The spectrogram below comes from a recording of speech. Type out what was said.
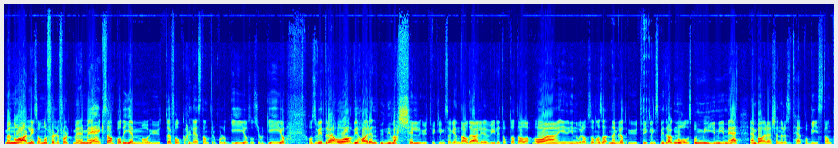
Men nå, er det liksom, nå følger folk mer med. ikke sant? Både hjemme og ute. Folk har lest antropologi og sosiologi og osv. Og, så og vi har en universell utviklingsagenda, og det er vi litt opptatt av. da. Og uh, i, i Norad sånn, altså, Nemlig at utviklingsbidrag måles på mye mye mer enn bare sjenerøsitet på bistand.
